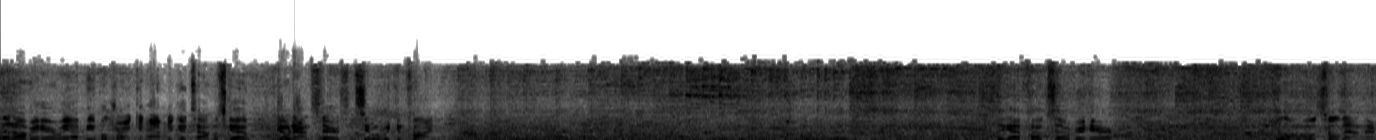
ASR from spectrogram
Then over here we have people drinking, having a good time. Let's go go downstairs and see what we can find. We got folks over here. Oh, almost fell down there.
